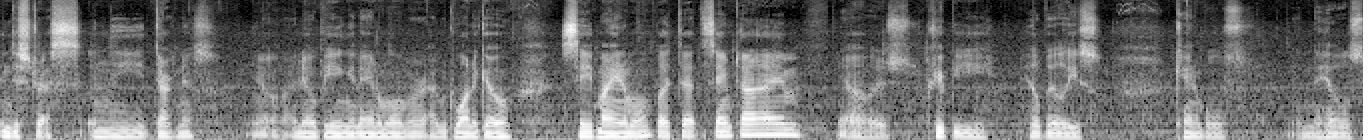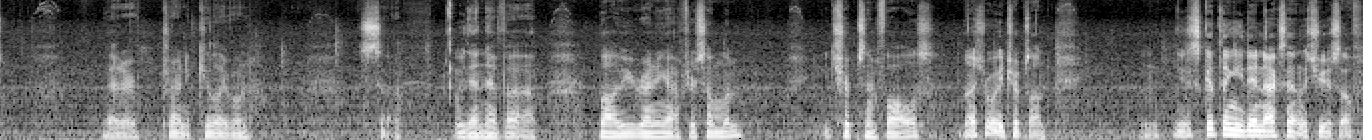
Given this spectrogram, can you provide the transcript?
in distress in the darkness. You know, I know being an animal lover, I would want to go save my animal, but at the same time, you know, there's creepy hillbillies, cannibals in the hills that are trying to kill everyone. So, we then have uh, Bobby running after someone. Trips and falls. Not sure what he trips on. Mm, It's a good thing he didn't accidentally shoot himself.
